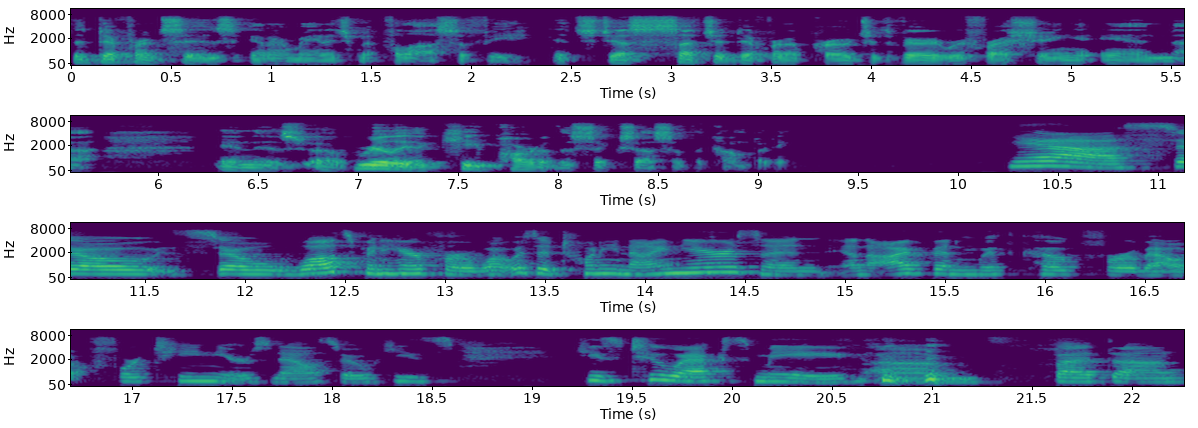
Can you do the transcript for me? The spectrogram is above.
the differences in our management philosophy. It's just such a different approach. It's very refreshing and uh, and is uh, really a key part of the success of the company. Yeah, so so Walt's been here for what was it, 29 years, and and I've been with Koch for about 14 years now. So he's he's 2x me, um, but um,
